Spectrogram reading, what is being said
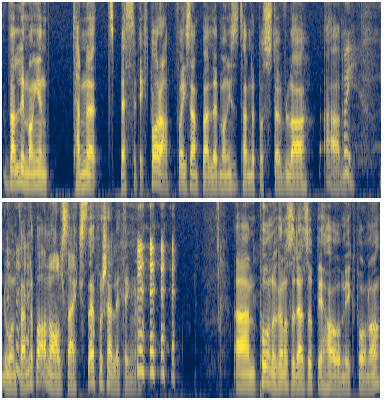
veldig mange tenner spesifikt på. da. For eksempel det er mange som tenner på støvler. Um, noen tenner på analsex. Det er forskjellige ting. da. Um, porno kan også deles opp i hard og myk porno.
